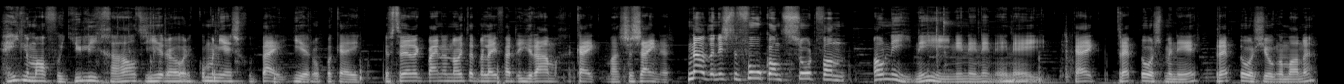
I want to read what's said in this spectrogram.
Helemaal voor jullie gehaald hier. Ik kom er niet eens goed bij. Hier, hoppakee. Terwijl ik bijna nooit uit mijn leven uit die ramen ga kijken. Maar ze zijn er. Nou, dan is de voorkant soort van... Oh nee, nee, nee, nee, nee, nee, nee. Kijk, trapdoors meneer. Trapdoors, jonge mannen.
